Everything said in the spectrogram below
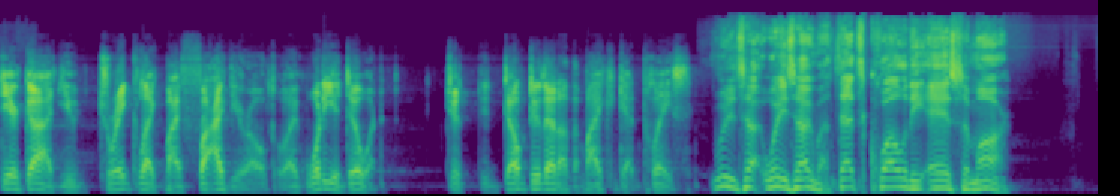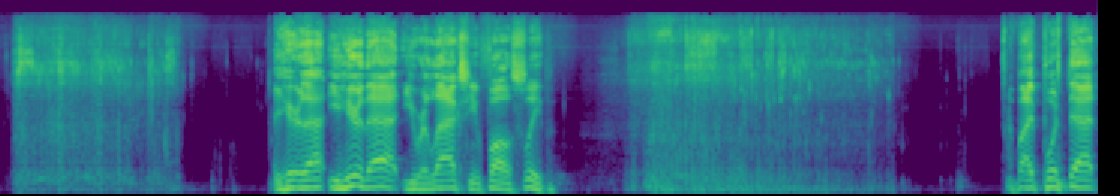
Dear God, you drink like my five year old. Like, what are you doing? Just don't do that on the mic again, please. What are you ta- What are you talking about? That's quality ASMR. You hear that? You hear that? You relax and you fall asleep. If I put that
